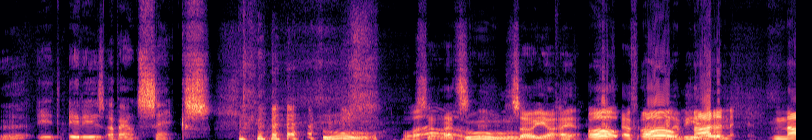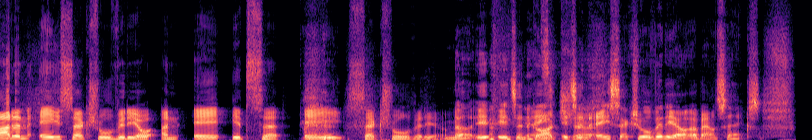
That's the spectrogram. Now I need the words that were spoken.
uh, it it is about sex. ooh wow. So that's Ooh. so yeah. I, Oh, I- I'm oh, gonna be, not uh, an not an asexual video. An a it's a asexual video. no. It, it's an a, it's an asexual video about sex.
